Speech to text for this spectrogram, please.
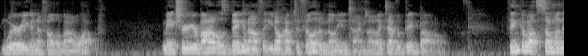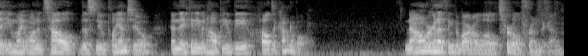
Where are you going to fill the bottle up? Make sure your bottle is big enough that you don't have to fill it a million times. I like to have a big bottle. Think about someone that you might want to tell this new plan to, and they can even help you be held accountable. Now we're going to think about our little turtle friend again.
